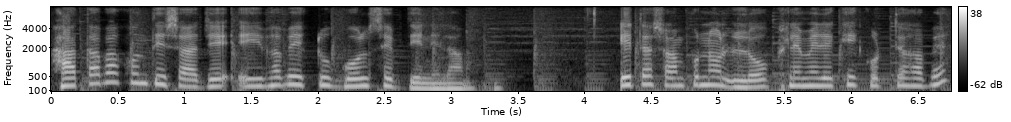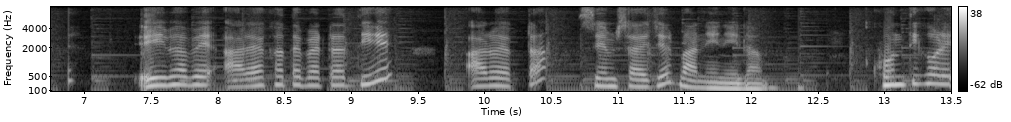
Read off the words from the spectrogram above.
হাতা বা খুন্তির সাহায্যে এইভাবে একটু গোল শেপ দিয়ে নিলাম। এটা সম্পূর্ণ লো ফ্লেমে রেখেই করতে হবে। এইভাবে আর এক হাতা ব্যাটার দিয়ে আরও একটা সেম সাইজের বানিয়ে নিলাম। খুন্তি করে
